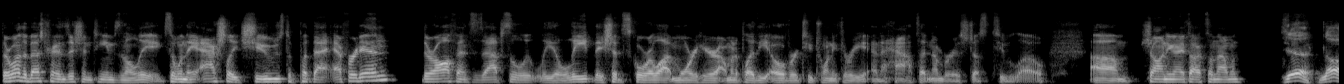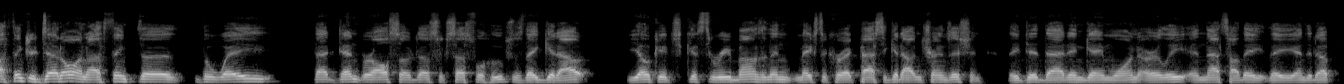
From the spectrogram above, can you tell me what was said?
They're one of the best transition teams in the league. So when they actually choose to put that effort in, their offense is absolutely elite. They should score a lot more here. I'm going to play the over 223 and a half. That number is just too low. Um, Sean, you got any thoughts on that one? Yeah, no, I think you're dead on. I think the the way that Denver also does successful hoops is they get out, Jokic gets the rebounds and then makes the correct pass to get out in transition. They did that in game one early, and that's how they they ended up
